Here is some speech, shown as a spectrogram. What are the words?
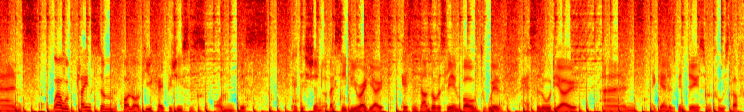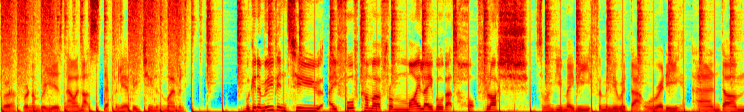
And well, we're playing some quite a lot of UK producers on this edition of SCB Radio. Pearson Sounds obviously involved with Hessle Audio and again has been doing some cool stuff for, for a number of years now, and that's definitely a big tune at the moment. We're going to move into a forthcomer from my label, that's Hot Flush. Some of you may be familiar with that already. And um,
